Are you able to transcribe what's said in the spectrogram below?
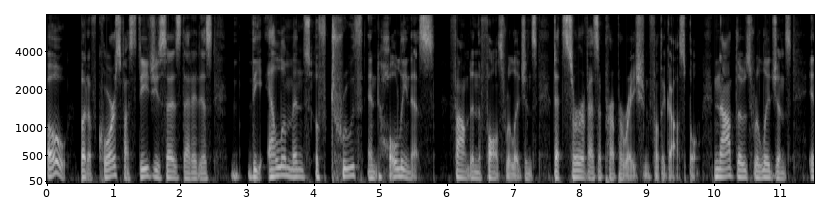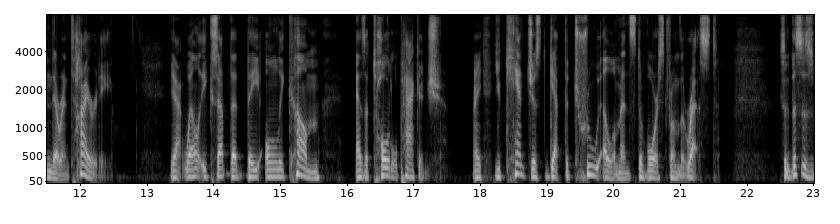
Oh, but of course, Fastiggi says that it is the elements of truth and holiness found in the false religions that serve as a preparation for the gospel, not those religions in their entirety. Yeah, well, except that they only come as a total package. Right? You can't just get the true elements divorced from the rest. So, this is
